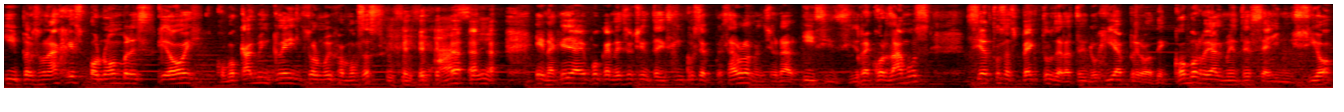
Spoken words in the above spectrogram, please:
y personajes o nombres que hoy como Calvin Klein son muy famosos. ah, sí. en aquella época, en ese 85, se empezaron a mencionar. Y si, si recordamos ciertos aspectos de la trilogía, pero de cómo realmente se inició,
